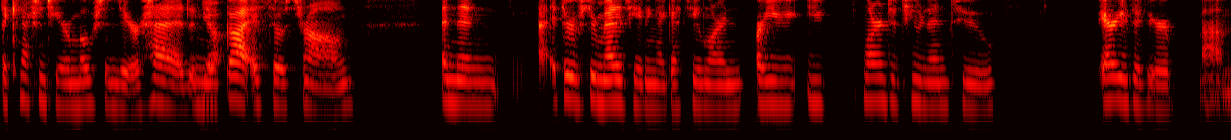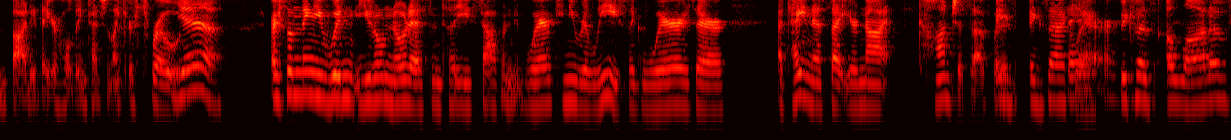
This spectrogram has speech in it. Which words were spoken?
the connection to your emotions, or your head, and your Mm-hmm. Gut is so strong. And then uh, through through meditating, I guess you learn, or you you learn to tune into areas of your um, body that you're holding tension, like your throat Yeah, or something you wouldn't you don't notice until you stop and where can you release like where is there a tightness that you're not conscious of exactly. there. Because a lot of,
